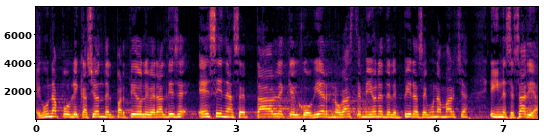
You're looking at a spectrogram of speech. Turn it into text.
En una publicación del Partido Liberal dice, es inaceptable que el gobierno gaste millones de lempiras en una marcha innecesaria.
